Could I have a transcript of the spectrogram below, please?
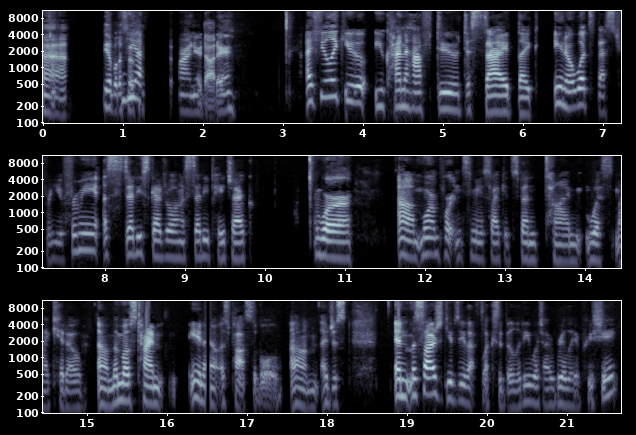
uh, be able to focus yeah. more on your daughter. I feel like you you kind of have to decide like you know what's best for you. For me, a steady schedule and a steady paycheck were um, more important to me so I could spend time with my kiddo, um, the most time, you know, as possible. Um, I just, and massage gives you that flexibility, which I really appreciate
